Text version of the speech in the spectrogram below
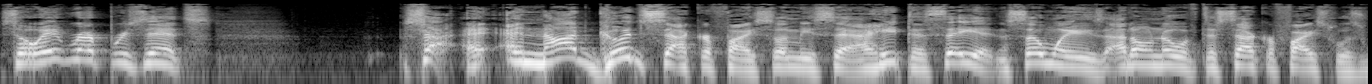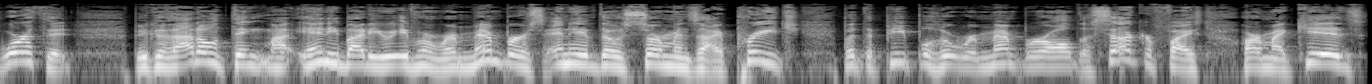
So it represents and not good sacrifice. Let me say, I hate to say it. In some ways, I don't know if the sacrifice was worth it because I don't think my, anybody even remembers any of those sermons I preach. But the people who remember all the sacrifice are my kids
